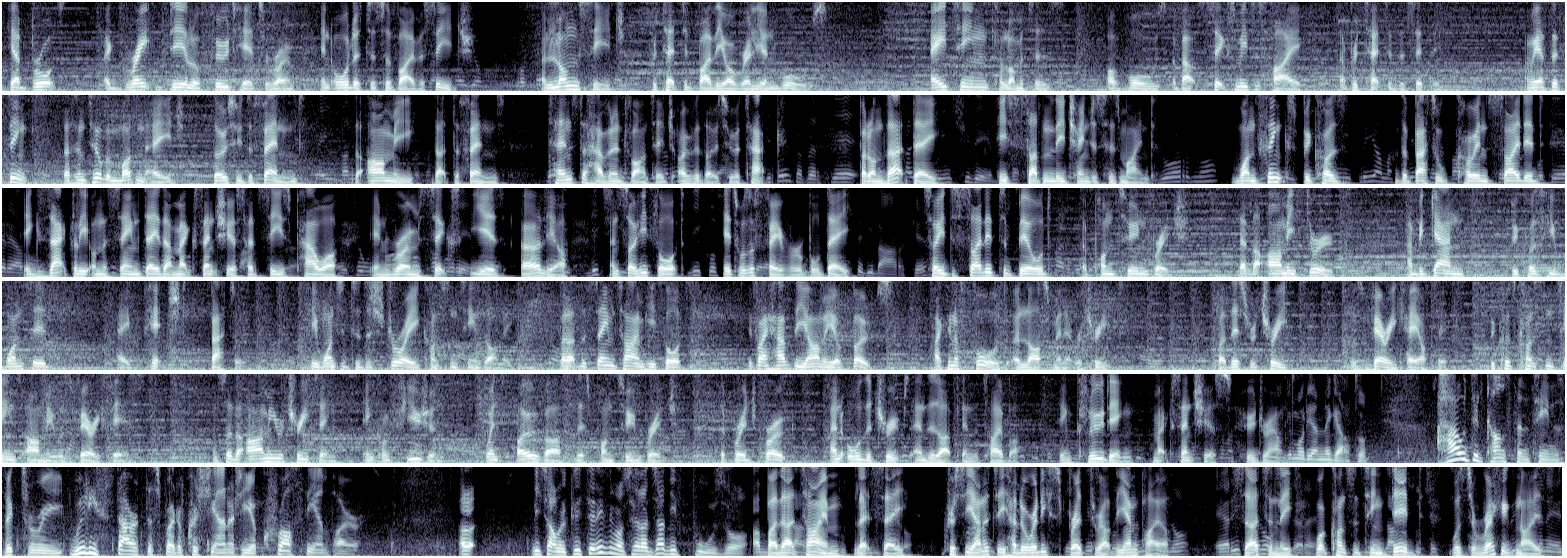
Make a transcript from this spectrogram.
He had brought a great deal of food here to Rome in order to survive a siege. A long siege protected by the Aurelian walls. 18 kilometers of walls about 6 meters high that protected the city. And we have to think that until the modern age, those who defend, the army that defends, tends to have an advantage over those who attack. But on that day, he suddenly changes his mind. One thinks because the battle coincided exactly on the same day that Maxentius had seized power in Rome six years earlier, and so he thought it was a favorable day. So he decided to build a pontoon bridge, let the army through, and began because he wanted a pitched battle. He wanted to destroy Constantine's army, but at the same time he thought, if I have the army of boats, I can afford a last minute retreat. But this retreat was very chaotic because Constantine's army was very fierce and so the army retreating in confusion went over this pontoon bridge. The bridge broke, and all the troops ended up in the Tiber, including Maxentius, who drowned. How did Constantine's victory really start the spread of Christianity across the empire? By that time, let's say, Christianity had already spread throughout the empire. Certainly, what Constantine did was to recognize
